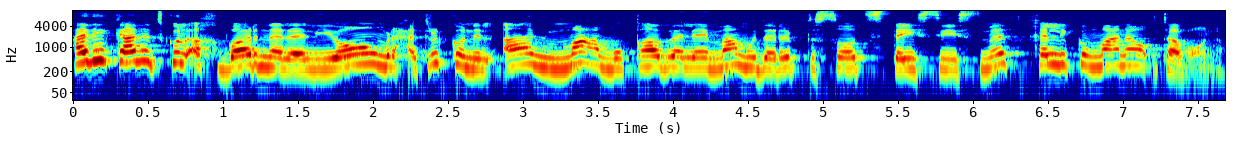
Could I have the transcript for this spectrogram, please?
هذه كانت كل أخبارنا لليوم. رح أترككم الآن مع مقابلة مع مدربة الصوت ستيسي سميث. خليكم معنا وتابعونا.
